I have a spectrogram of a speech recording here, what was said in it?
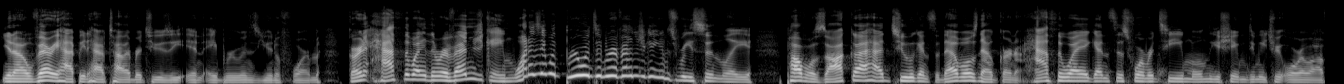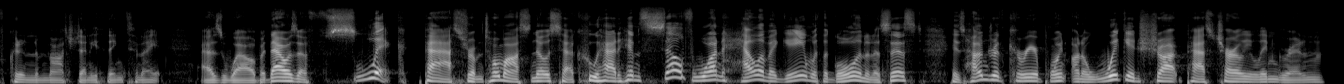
you know, very happy to have Tyler Bertuzzi in a Bruins uniform. Garnet Hathaway, the revenge game. What is it with Bruins and revenge games recently? Pavel Zacha had two against the Devils. Now Garnet Hathaway against this former team. Only a shame Dmitry Orlov couldn't have notched anything tonight as well. But that was a slick pass from Tomas Nosek, who had himself one hell of a game with a goal and an assist, his 100th career point on a wicked shot past Charlie Lindgren.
